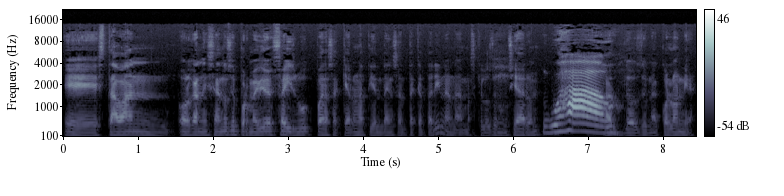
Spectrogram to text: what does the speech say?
eh, estaban organizándose por medio de Facebook para saquear una tienda en Santa Catarina, nada más que los denunciaron. ¡Wow! los de una colonia.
